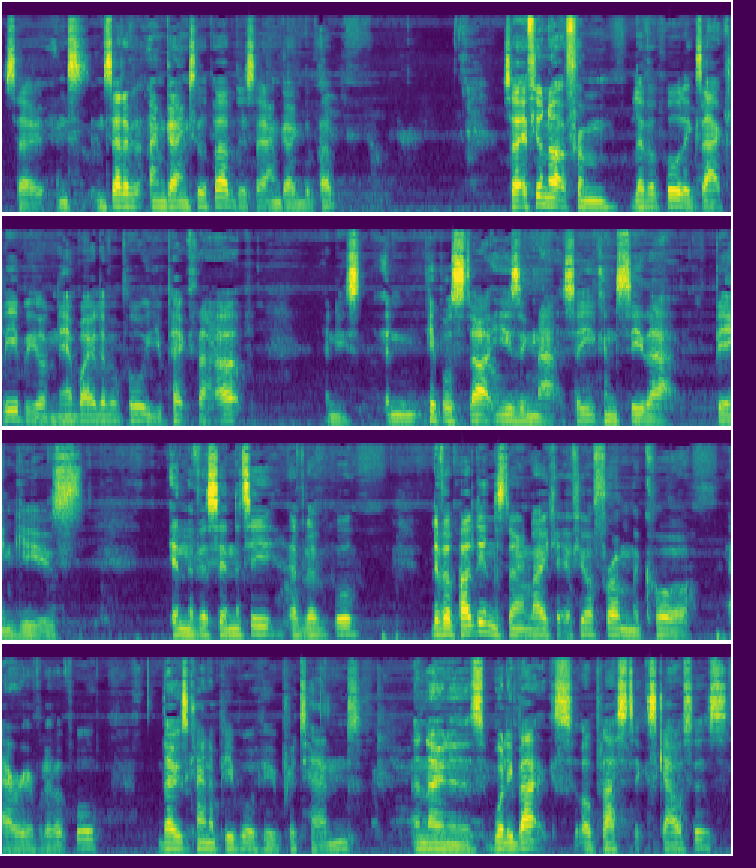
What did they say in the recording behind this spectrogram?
So in, instead of "I'm going to the pub," they say "I'm going to the pub." So if you're not from Liverpool exactly, but you're nearby Liverpool, you pick that up, and you and people start using that. So you can see that being used in the vicinity of Liverpool. Liverpudlians don't like it. If you're from the core area of Liverpool, those kind of people who pretend are known as woolly-backs or plastic scousers.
